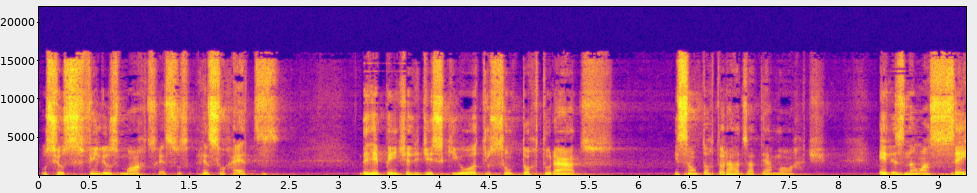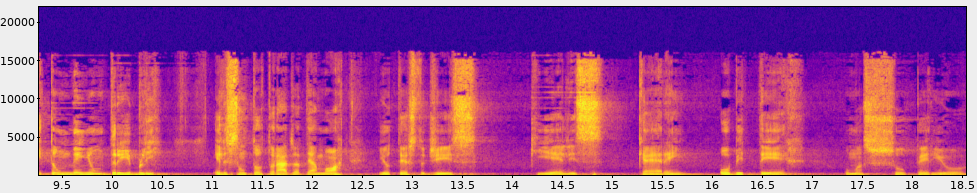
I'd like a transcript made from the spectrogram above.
os seus filhos mortos ressurretos, de repente ele diz que outros são torturados, e são torturados até a morte. Eles não aceitam nenhum drible, eles são torturados até a morte, e o texto diz: que eles querem obter uma superior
